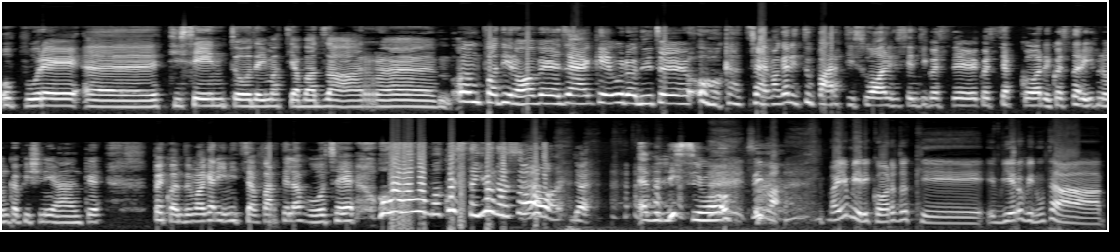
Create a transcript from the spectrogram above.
oppure uh, Ti sento dei Mattia Bazar, uh, un po' di robe, cioè, che uno dice, oh, cazzo, cioè, magari tu parti, suoni, senti queste, questi accordi, questa riff, non capisci neanche. Poi quando magari inizia a farti la voce, oh, ma questa io la so! Cioè, È bellissimo. sì, ma, ma, io mi ricordo che vi ero venuta,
